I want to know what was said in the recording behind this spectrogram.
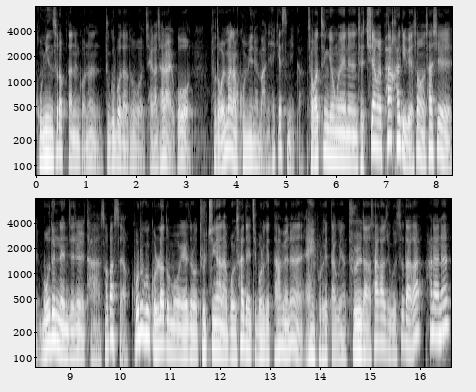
고민스럽다는 거는 누구보다도 제가 잘 알고 저도 얼마나 고민을 많이 했겠습니까? 저 같은 경우에는 제 취향을 파악하기 위해서 사실 모든 렌즈를 다 써봤어요. 고르고 골라도 뭐 예를 들어 둘 중에 하나 뭘 사야 될지 모르겠다 하면은 에이 모르겠다고 그냥 둘 다 사가지고 쓰다가 하나는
